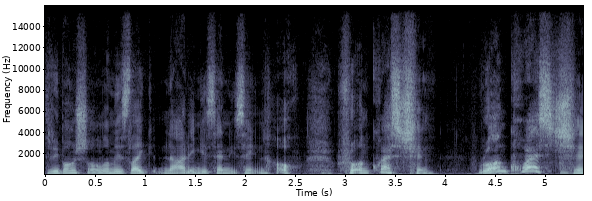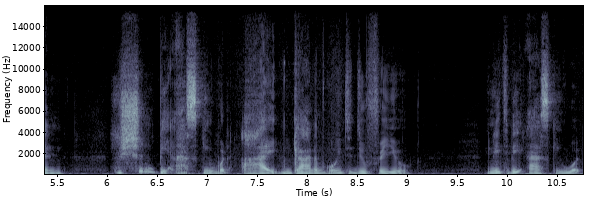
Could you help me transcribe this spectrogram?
The Ribbon Shel Olam is like nodding his head and he's saying, no, wrong question. Wrong question. You shouldn't be asking what I, God, am going to do for you. You need to be asking what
